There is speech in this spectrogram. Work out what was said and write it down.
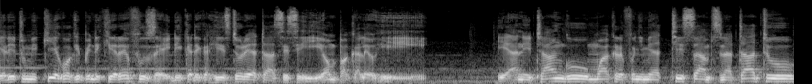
yalitumikia kwa kipindi kirefu zaidi katika historia ya taasisi hiyo mpaka leo hii. Yaani tangu mwaka 1953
